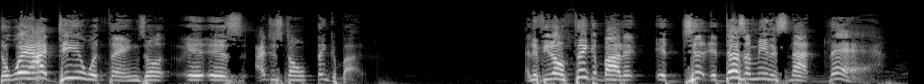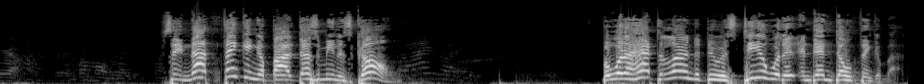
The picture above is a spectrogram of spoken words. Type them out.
The way I deal with things is I just don't think about it. And if you don't think about it, it, it doesn't mean it's not there. See, not thinking about it doesn't mean it's gone. But what I had to learn to do is deal with it and then don't think about it.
